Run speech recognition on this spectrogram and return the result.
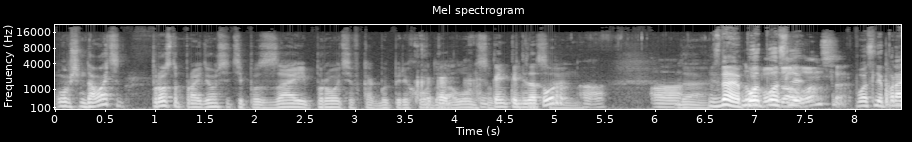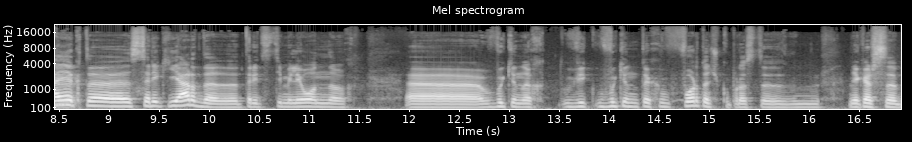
в общем, давайте просто пройдемся, типа, за и против, как бы, перехода как, Алонсо. Кандидатур? А, а, да. Не знаю, ну, по после, после проекта с Рикьярда 30 миллионов э, выкинутых, выкинутых в форточку, просто, мне кажется,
